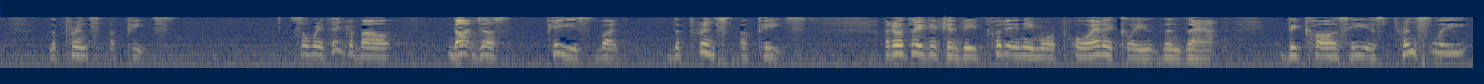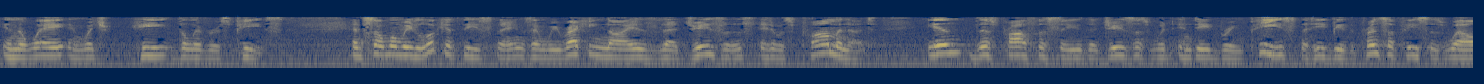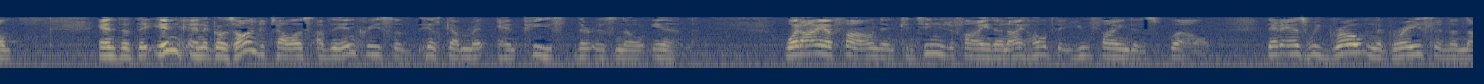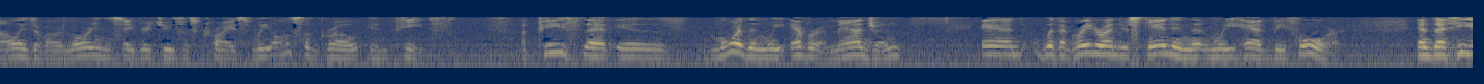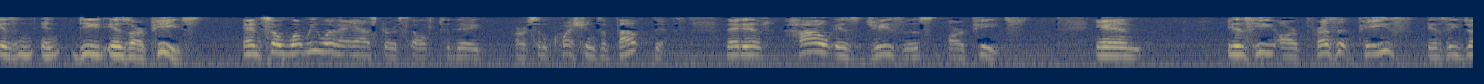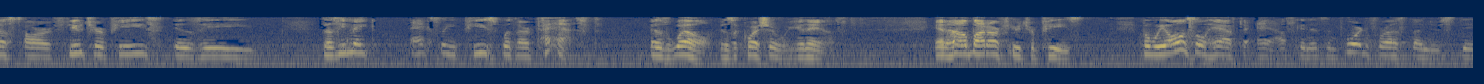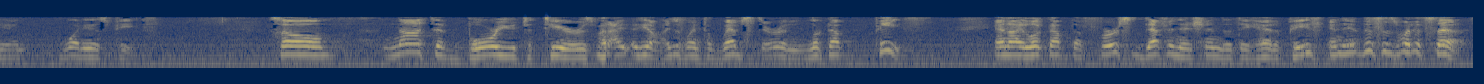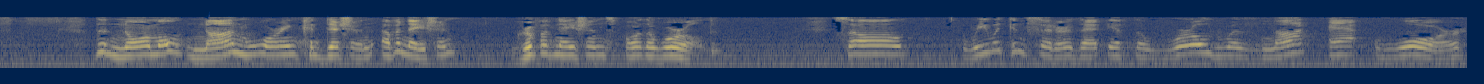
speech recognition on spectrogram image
the Prince of Peace. So we think about not just peace, but the Prince of Peace, I don't think it can be put any more poetically than that because he is princely in the way in which he delivers peace. And so when we look at these things and we recognize that Jesus, it was prominent in this prophecy that Jesus would indeed bring peace, that he'd be the Prince of Peace as well, and that the in, and it goes on to tell us of the increase of his government and peace there is no end. What I have found and continue to find, and I hope that you find as well, that as we grow in the grace and the knowledge of our Lord and Savior Jesus Christ, we also grow in peace. A peace that is more than we ever imagined, and with a greater understanding than we had before, and that He is indeed is our peace. And so, what we want to ask ourselves today are some questions about this. That is, how is Jesus our peace? And is he our present peace? Is he just our future peace? Is he does he make actually peace with our past as well? Is a question we can ask. And how about our future peace? But we also have to ask, and it's important for us to understand what is peace. So, not to bore you to tears, but I, you know, I just went to Webster and looked up peace and I looked up the first definition that they had of peace, and this is what it says the normal, non warring condition of a nation, group of nations, or the world. So we would consider that if the world was not at war,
